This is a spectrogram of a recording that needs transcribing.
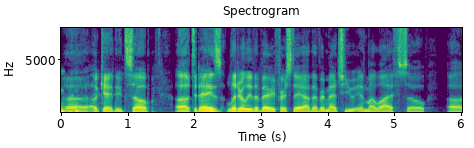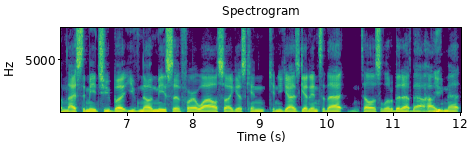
Uh, okay, dude. So uh, today's literally the very first day I've ever met you in my life. So um, nice to meet you. But you've known Misa for a while, so I guess can can you guys get into that and tell us a little bit about how you, You- met?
